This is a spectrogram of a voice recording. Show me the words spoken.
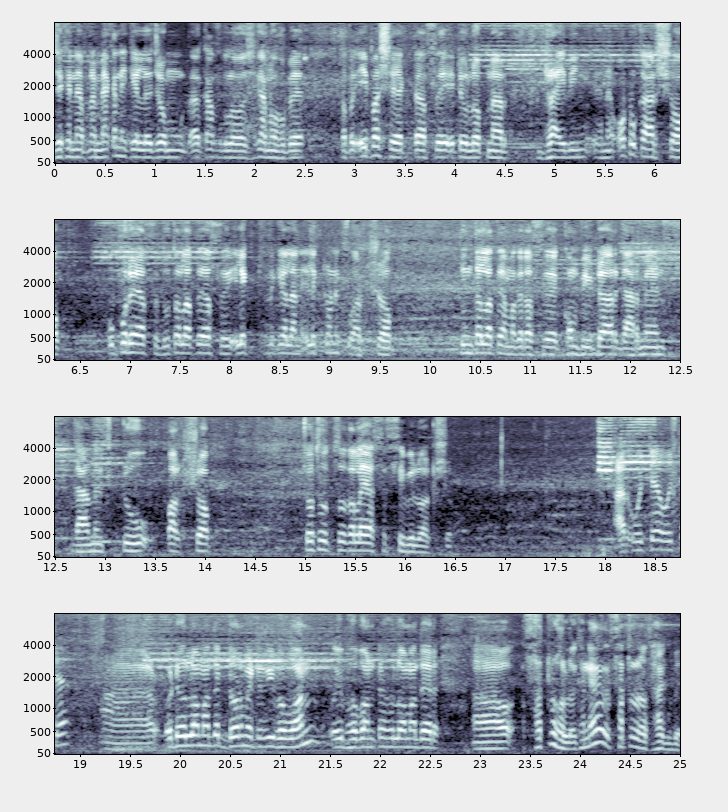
যেখানে আপনার মেকানিক্যাল যেমন কাজগুলো শেখানো হবে। তারপর এই পাশে একটা আছে এটা হলো আপনার ড্রাইভিং এখানে অটো কার শপ উপরে আছে দোতলাতে আছে ইলেকট্রিক্যাল অ্যান্ড ইলেকট্রনিক্স ওয়ার্কশপ তিনতলাতে আমাদের আছে computer garments garments two workshop চতুর্থ তলায় আছে সিভিল ওয়ার্কশপ আর ওইটা ওইটা? আর ওটা হলো আমাদের ডরমেটরি ভবন ওই ভবনটা হলো আমাদের ছাত্র হল এখানে ছাত্ররা থাকবে।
